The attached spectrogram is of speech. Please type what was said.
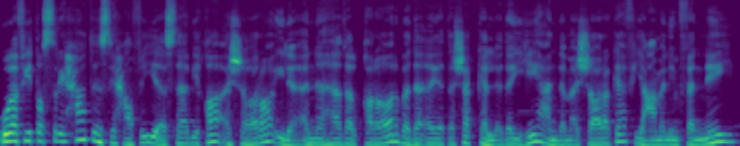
وفي تصريحات صحفية سابقة أشار إلى أن هذا القرار بدأ يتشكل لديه عندما شارك في عمل فني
